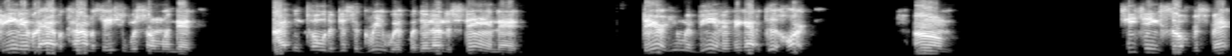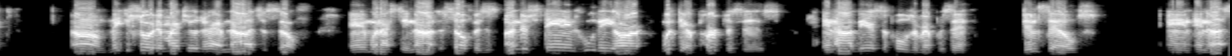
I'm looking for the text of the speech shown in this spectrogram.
being able to have a conversation with someone that I've been told to disagree with, but then understand that they're a human being and they got a good heart. Um, teaching self respect, um, making sure that my children have knowledge of self. And when I say knowledge of self, is just understanding who they are, what their purpose is, and how they're supposed to represent themselves and, and us.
